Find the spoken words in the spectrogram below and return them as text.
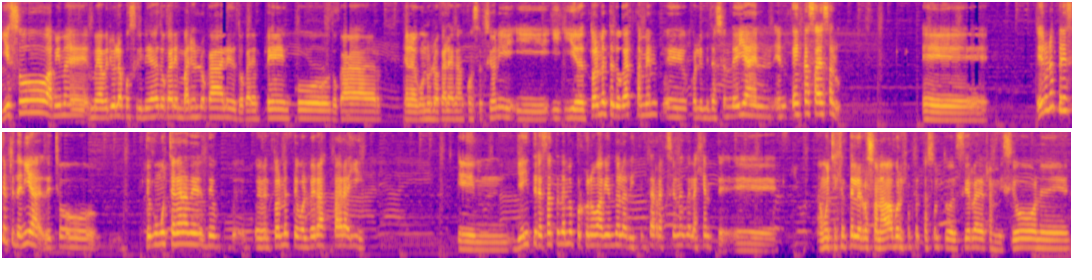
Y eso a mí me, abrió la posibilidad de tocar en varios locales, de tocar en Penco, tocar en algunos locales acá en Concepción y, eventualmente tocar también eh, con la invitación de ella en, Casa de Salud. Eh, era una experiencia entretenida, de hecho tengo muchas ganas de, eventualmente volver a estar allí. Em, y es interesante también porque uno va viendo las distintas reacciones de la gente. Eh, a mucha gente le resonaba, por ejemplo, este asunto del cierre de transmisiones.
